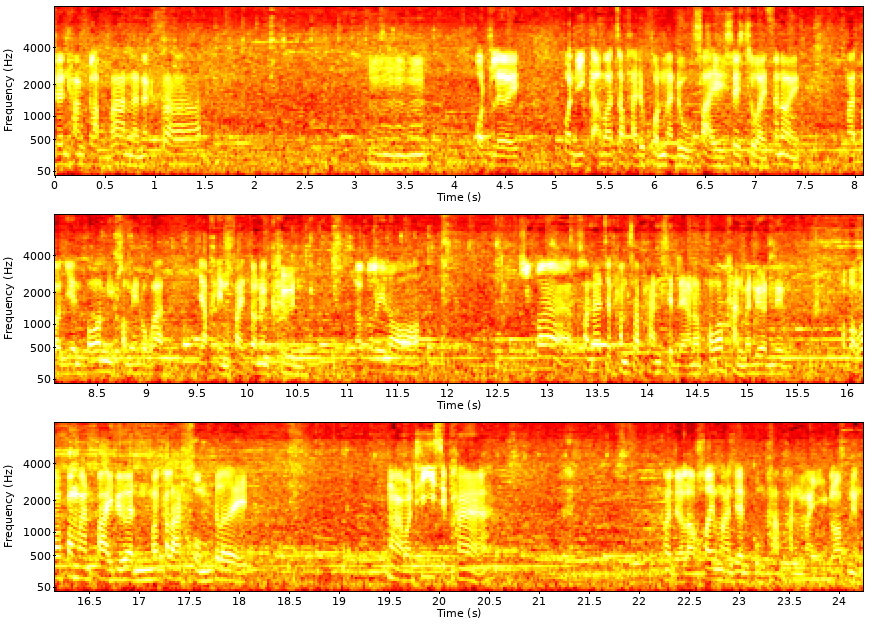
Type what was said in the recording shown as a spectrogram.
เดินทางกลับบ้านแล้วนะครับ อืม อดเลย วันนี้กะว่าจะพาทุกคนมาดูไฟสวยๆซะหน่อย มาตอนเย็นเพราะว่ามีคอมเมนต์บอกว่าอยากเห็นไฟตอนกลางคืน เราก็เลยรอ คิดว่าเขาน่าจะทำสะพานเสร็จแล้วนะเพราะว่าผ่านมาเดือนหนึ่งเขาบอกว่าประมาณปลายเดือนมกราคมก็เลย มาวันที่ 25เดี๋ยวเราค่อยมาเดือนกุมภาพันธ์ใหม่อีกรอบหนึ่ง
